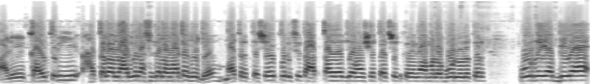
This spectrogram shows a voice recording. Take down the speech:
आणि काहीतरी हाताला लागेल असं त्याला वाटत होतं. मात्र तशाही परिस्थितीत आता या जेव्हा शेतात शेतकऱ्यांनी आम्हाला बोलवलं तर पूर्ण या बिया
